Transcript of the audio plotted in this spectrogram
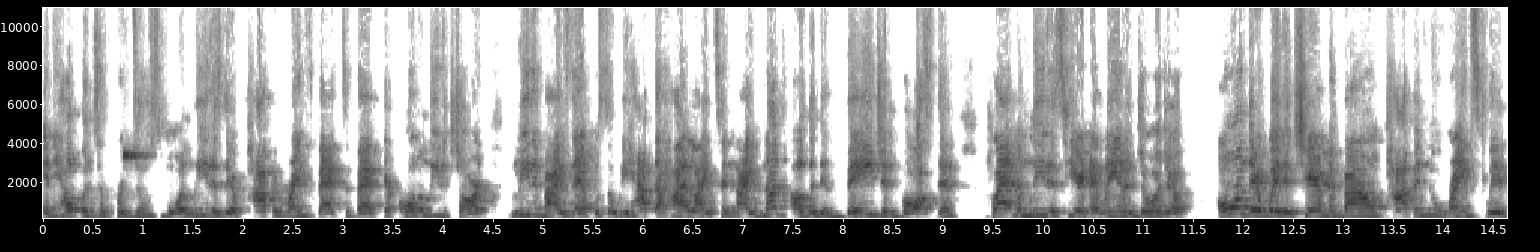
and helping to produce more leaders. They're popping ranks back to back. They're on the leader chart, leading by example. So we have to highlight tonight none other than Baje in Boston, platinum leaders here in Atlanta, Georgia, on their way to Chairman Bound, popping new ranks with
